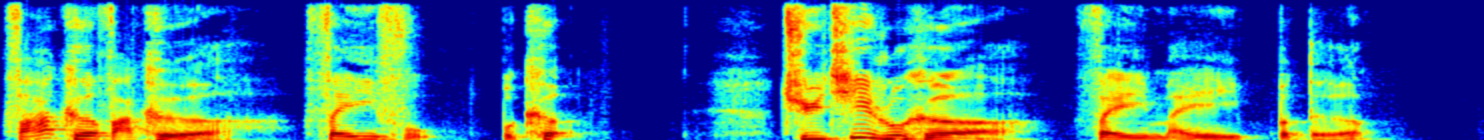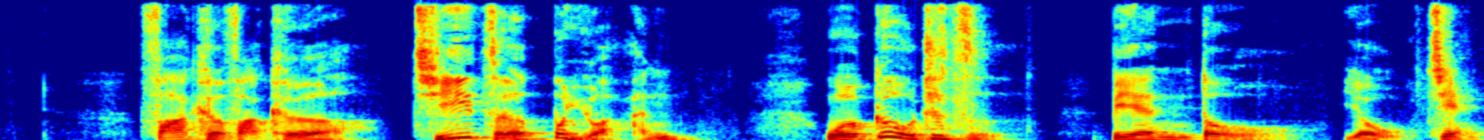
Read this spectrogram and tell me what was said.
伐可，伐可，非斧不可；娶妻如何？非媒不得。伐可，伐可，其则不远。我构之子，边斗有见。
